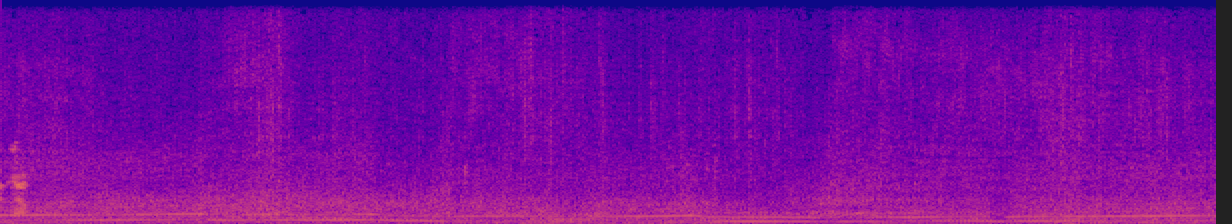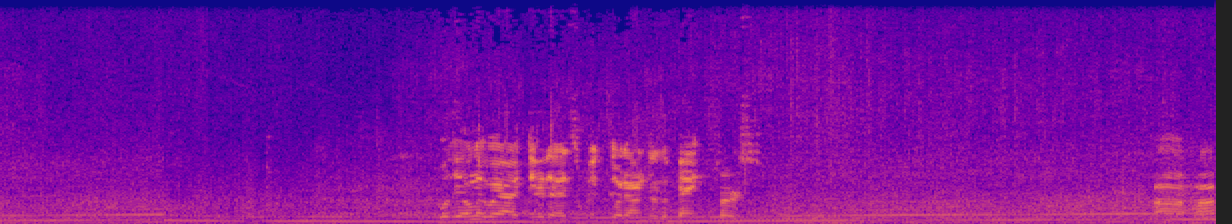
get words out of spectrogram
Alright, no. Well, the only way I'd do that is we'd go down to the bank first. Uh-huh.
